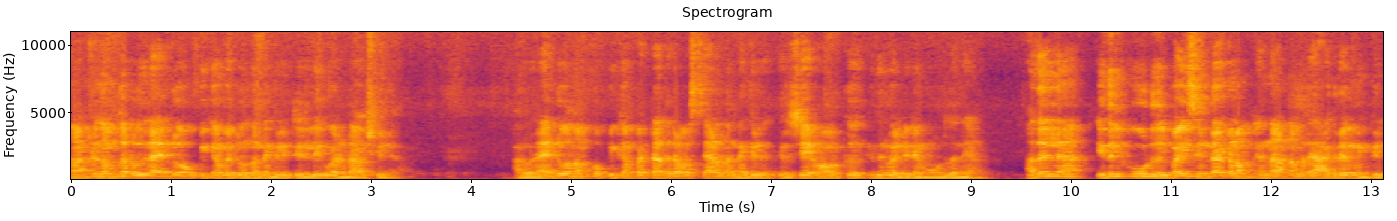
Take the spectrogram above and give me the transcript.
നാട്ടിൽ നമുക്ക് അറുപതിനായിരം രൂപ ഒപ്പിക്കാൻ പറ്റുമെന്നുണ്ടെങ്കിൽ ഇറ്റലിയിലേക്ക് വരേണ്ട ആവശ്യമില്ല. അറുപതിനായിരം രൂപ നമുക്ക് ഒപ്പിക്കാൻ പറ്റാത്തൊരവസ്ഥയാണെന്നുണ്ടെങ്കിൽ തീർച്ചയായും അവർക്ക് ഇതൊരു വലിയൊരു എമൗണ്ട് തന്നെയാണ്. അതല്ല ഇതിൽ കൂടുതൽ പൈസ ഉണ്ടാക്കണം എന്നാണ് നമ്മുടെ ആഗ്രഹമെങ്കിൽ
